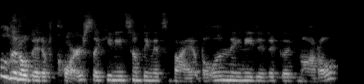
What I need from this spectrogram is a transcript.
A little bit, of course, like you need something that's viable and they needed a good model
